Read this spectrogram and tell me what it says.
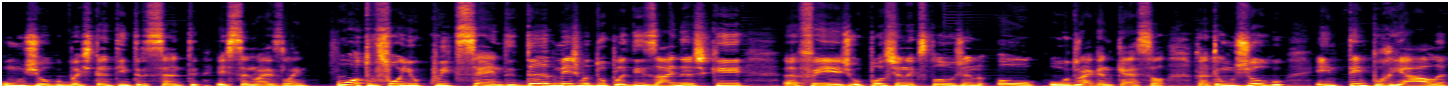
um jogo bastante interessante este Sunrise Lane. O outro foi o Quicksand, da mesma dupla designers que uh, fez o Potion Explosion ou o Dragon Castle. Portanto, é um jogo em tempo real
